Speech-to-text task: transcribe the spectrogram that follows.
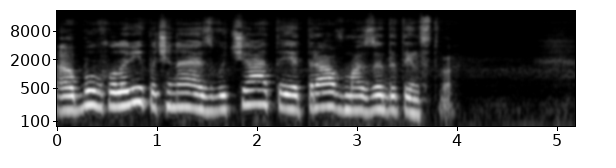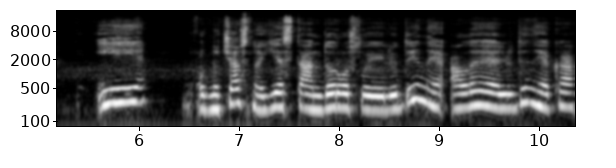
е, бо в голові починає звучати травма з дитинства. І одночасно є стан дорослої людини, але людини, яка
